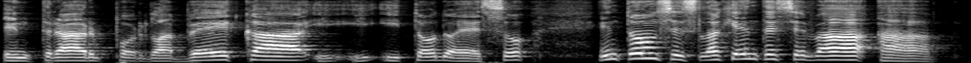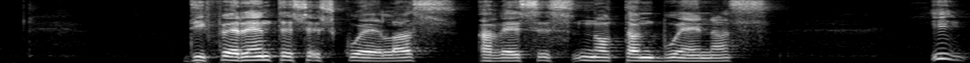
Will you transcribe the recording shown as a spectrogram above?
entrar por la beca y, y- y todo eso. Entonces la gente se va a diferentes escuelas, a veces no tan buenas, y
